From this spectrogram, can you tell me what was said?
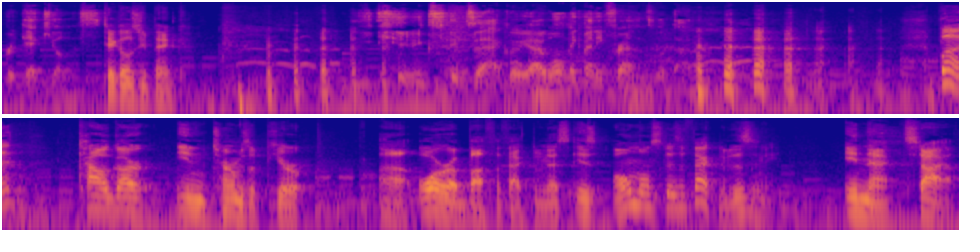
ridiculous. Tickles you pink. exactly. I won't make many friends with that. but Calgar, in terms of pure uh, aura buff effectiveness, is almost as effective, isn't he? In that style.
